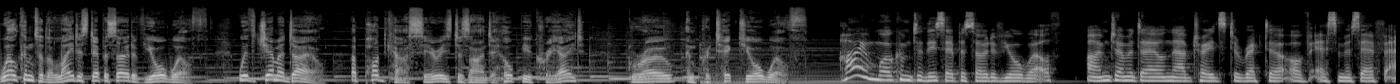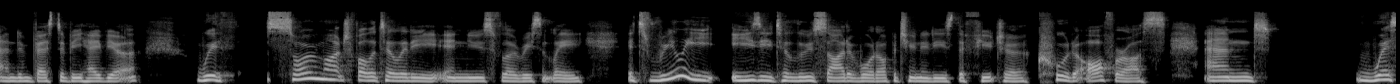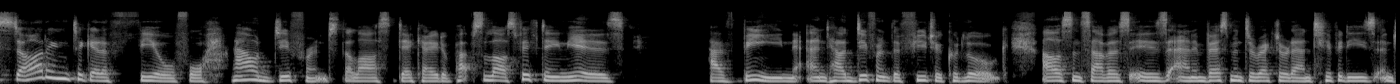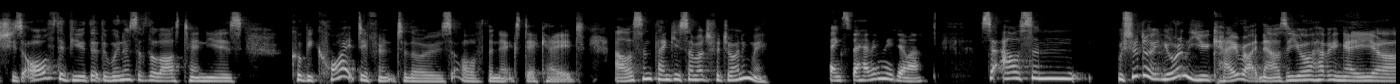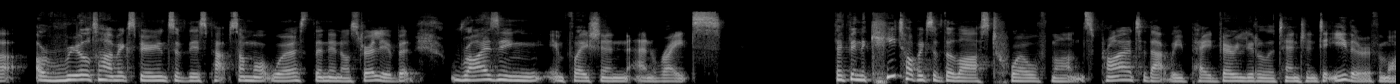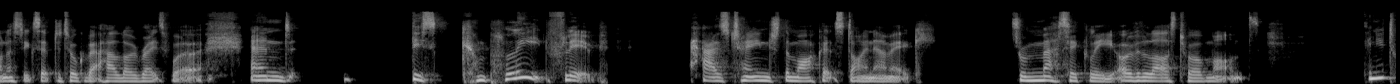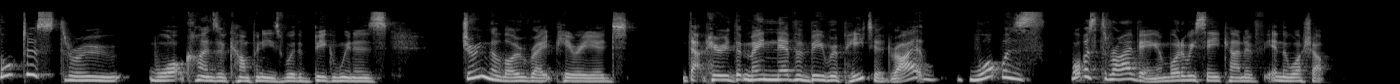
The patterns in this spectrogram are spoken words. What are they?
Welcome to the latest episode of Your Wealth with Gemma Dale, a podcast series designed to help you create, grow, and protect your wealth. Hi, and welcome to this episode of Your Wealth. I'm Gemma Dale, nabtrade's Director of SMSF and Investor Behavior. With so much volatility in news flow recently, it's really easy to lose sight of what opportunities the future could offer us. And we're starting to get a feel for how different the last decade or perhaps the last 15 years have been and how different the future could look. Alison Savas is an investment director at Antipodes, and she's of the view that the winners of the last 10 years could be quite different to those of the next decade. Alison, thank you so much for joining me. Thanks for having me, Gemma. So, Alison, we should know you're in the UK right now, so you're having a uh, a real time experience of this, perhaps somewhat worse than in Australia, but rising inflation and rates. They've been the key topics of the last 12 months. Prior to that, we paid very little attention to either, if I'm honest, except to talk about how low rates were. And this complete flip has changed the market's dynamic dramatically over the last 12 months. Can you talk to us through what kinds of companies were the big winners during the low rate period, that period that may never be repeated, right? What was what was thriving and what do we see kind of in the wash up?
